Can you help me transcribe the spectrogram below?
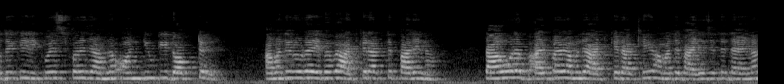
ওদেরকে রিকোয়েস্ট করে যে আমরা অন ডিউটি ডক্টর আমাদের ওরা এভাবে আটকে রাখতে পারে না। তাও ওরা বারবার আমাদের আটকে রাখে, আমাদের বাইরে যেতে দেয় না।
